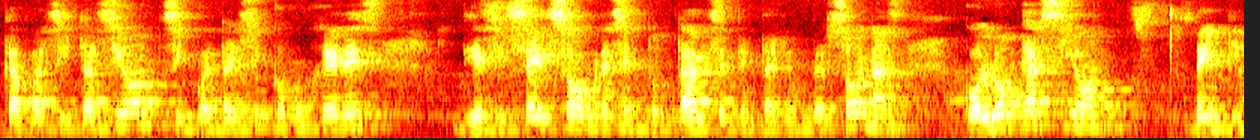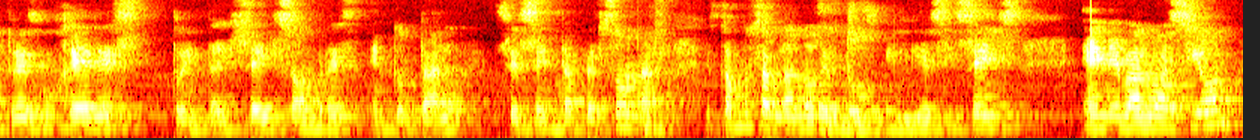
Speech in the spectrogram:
Capacitación, 55 mujeres, 16 hombres, en total 71 personas. Colocación, 23 mujeres, 36 hombres, en total 60 personas. Estamos hablando del 2016. En evaluación,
